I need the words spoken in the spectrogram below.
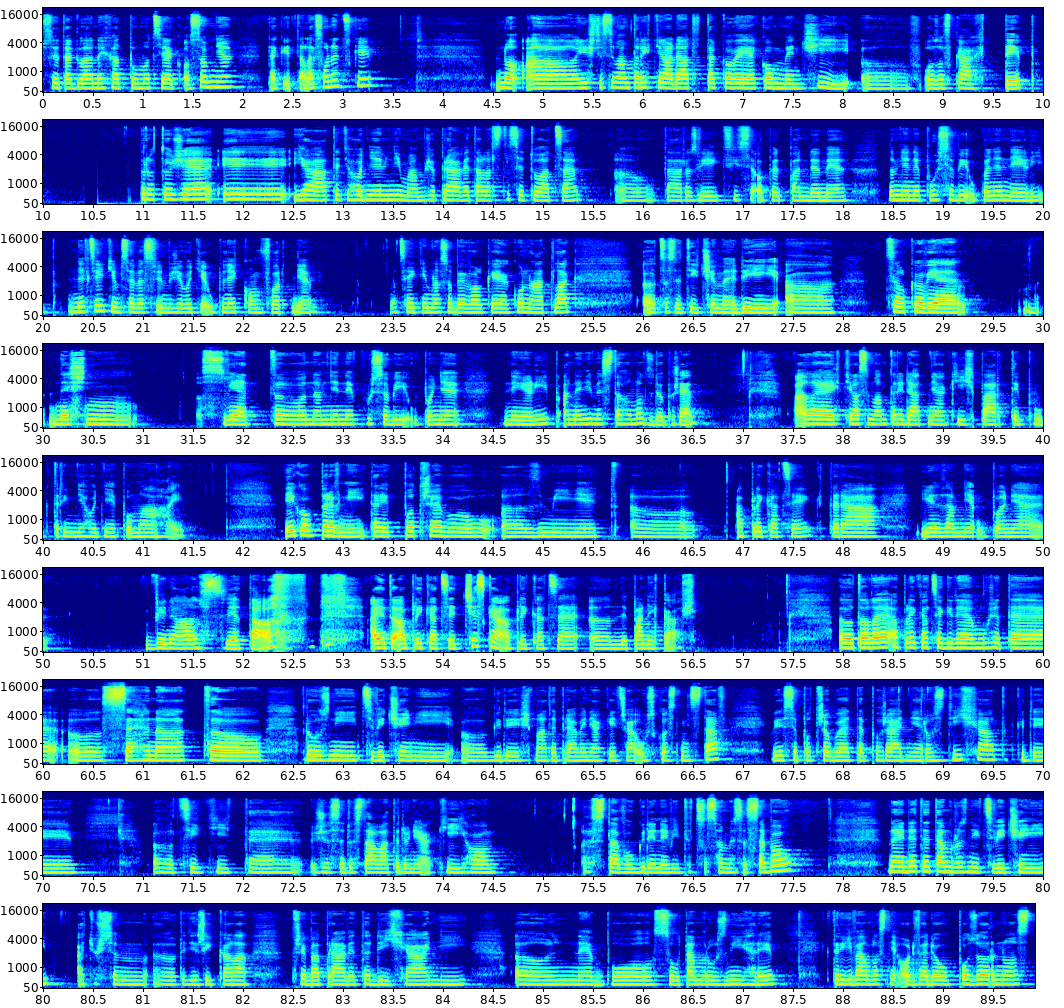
si takhle nechat pomoci jak osobně, tak i telefonicky. No a ještě jsem vám tady chtěla dát takový jako menší uh, v ozovkách tip, protože i já teď hodně vnímám, že právě tahle situace, uh, ta rozvíjející se opět pandemie, na mě nepůsobí úplně nejlíp. Necítím se ve svém životě úplně komfortně. Cítím na sobě velký jako nátlak, uh, co se týče médií a celkově dnešní svět na mě nepůsobí úplně nejlíp a není mi z toho moc dobře, ale chtěla jsem vám tady dát nějakých pár tipů, které mě hodně pomáhají. Jako první tady potřebuju uh, zmínit uh, aplikaci, která je za mě úplně vynález světa. a je to aplikace, česká aplikace uh, Nepanikař. Eh, tohle je aplikace, kde můžete eh, sehnat eh, různé cvičení, když máte právě nějaký třeba úzkostní stav, kdy se potřebujete pořádně rozdýchat, kdy cítíte, že se dostáváte do nějakého stavu, kdy nevíte, co sami se sebou. Najdete tam různé cvičení, ať už jsem teď říkala, třeba právě to dýchání, nebo jsou tam různé hry, které vám vlastně odvedou pozornost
